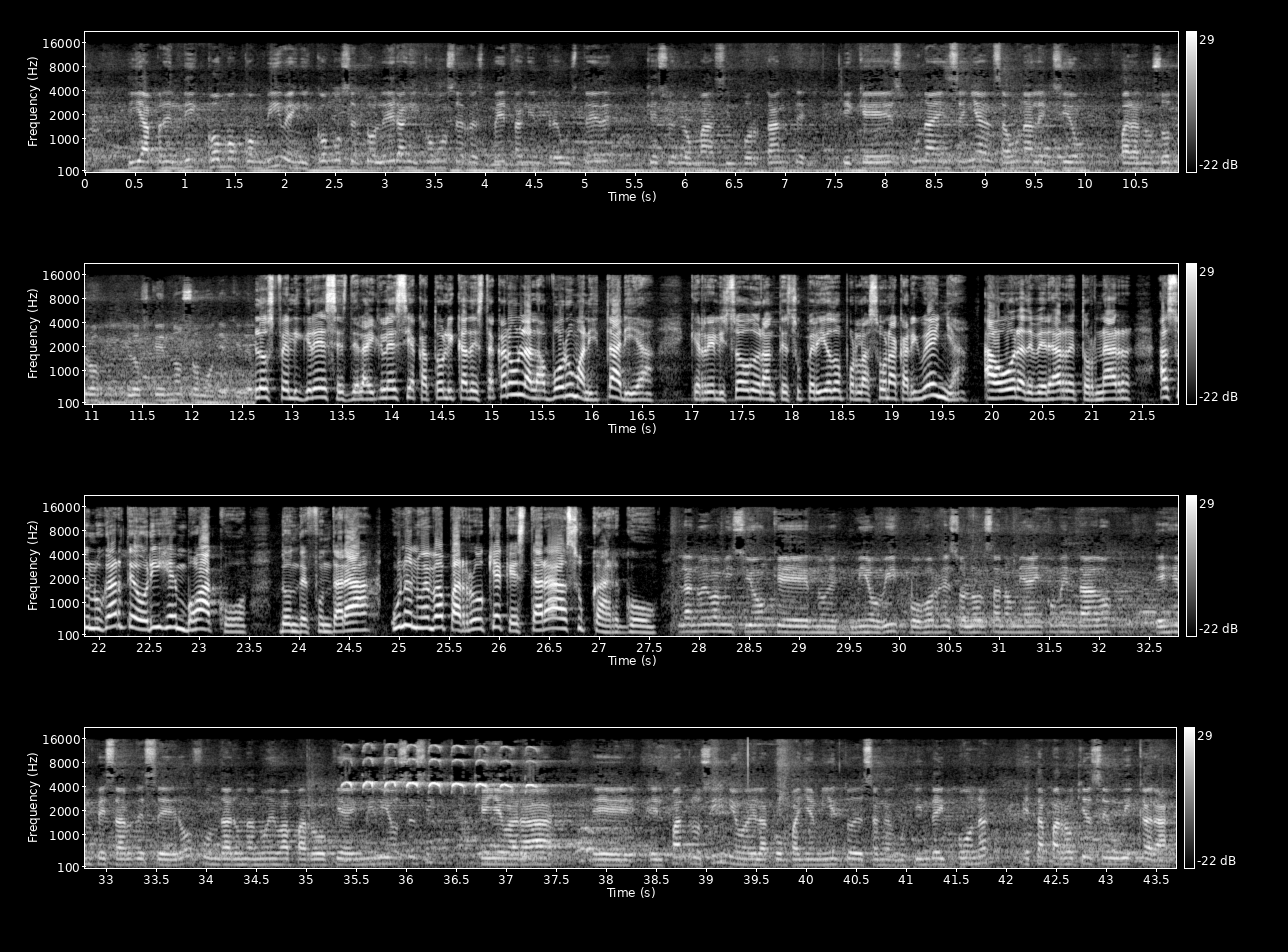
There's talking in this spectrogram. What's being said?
y aprendí cómo conviven y cómo se toleran y cómo se respetan entre ustedes, que eso es lo más importante y que es una enseñanza, una lección para nosotros los que no somos de aquí. Los feligreses de la Iglesia Católica destacaron la labor humanitaria que realizó durante su periodo por la zona caribeña. Ahora deberá retornar a su lugar de origen Boaco, donde fundará una nueva parroquia que estará a su cargo. La nueva misión que mi obispo Jorge Solórzano me ha encomendado es empezar de cero, fundar una nueva parroquia en mi diócesis que llevará eh, el patrocinio, el acompañamiento de San Agustín de Hipona. Esta parroquia se ubicará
